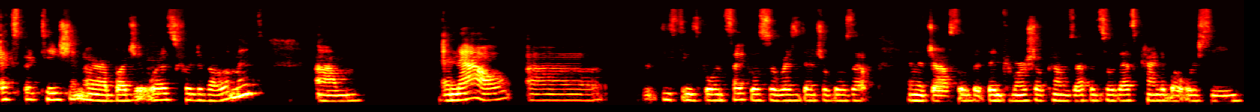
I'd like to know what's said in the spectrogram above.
expectation or our budget was for development. Um, and now uh, these things go in cycles. So residential goes up and it drops a little bit, then commercial comes up. And so that's kind of what we're seeing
